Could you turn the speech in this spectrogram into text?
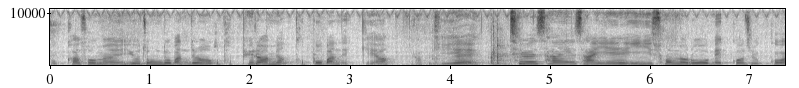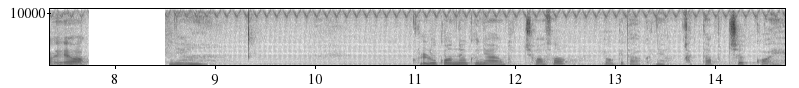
모카솜을 이 정도 만들어 놓고 더 필요하면 더 뽑아낼게요. 여기에 틀 사이사이에 이 솜으로 메꿔줄 거예요. 그냥 글루건을 그냥 붙여서 여기다 그냥 갖다 붙일 거예요.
